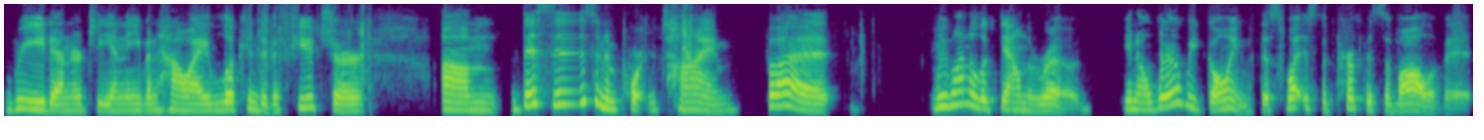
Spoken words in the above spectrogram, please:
read energy and even how I look into the future. Um, this is an important time, but we want to look down the road. You know, where are we going with this? What is the purpose of all of it?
